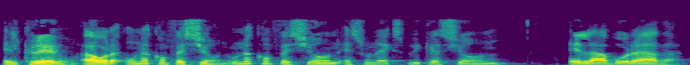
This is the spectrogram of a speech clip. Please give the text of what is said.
El credo. Ahora, una confesión. Una confesión es una explicación elaborada.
